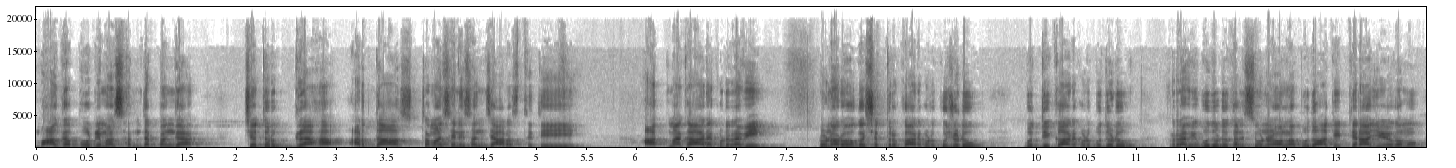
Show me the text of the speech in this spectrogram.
మాఘ పూర్ణిమ సందర్భంగా చతుర్గ్రహ అర్ధాష్టమ శని సంచార స్థితి. ఆత్మకారకుడు రవి రుణరోగ శత్రుకారకుడు కుజుడు బుద్ధికారకుడు బుధుడు రవి బుధుడు కలిసి ఉండడం వల్ల బుధాదిత్య రాజయోగము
